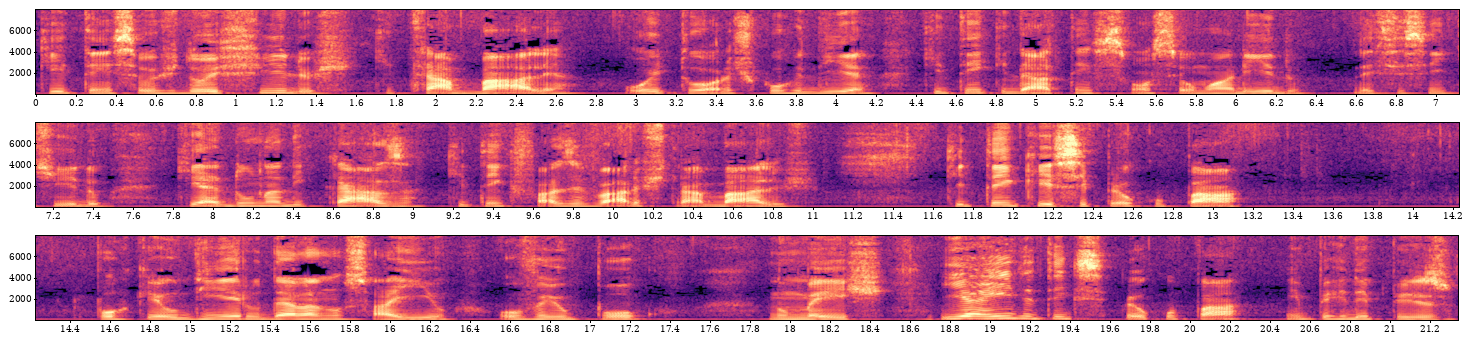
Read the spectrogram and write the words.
que tem seus dois filhos, que trabalha oito horas por dia, que tem que dar atenção ao seu marido, nesse sentido, que é dona de casa, que tem que fazer vários trabalhos, que tem que se preocupar porque o dinheiro dela não saiu ou veio pouco no mês e ainda tem que se preocupar em perder peso.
